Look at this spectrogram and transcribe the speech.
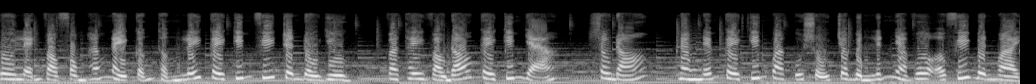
Rồi lẻn vào phòng hắn này cẩn thận lấy cây kiếm phía trên đầu giường Và thay vào đó cây kiếm giả Sau đó, nàng ném cây kiếm qua cửa sổ cho bình lính nhà vua ở phía bên ngoài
